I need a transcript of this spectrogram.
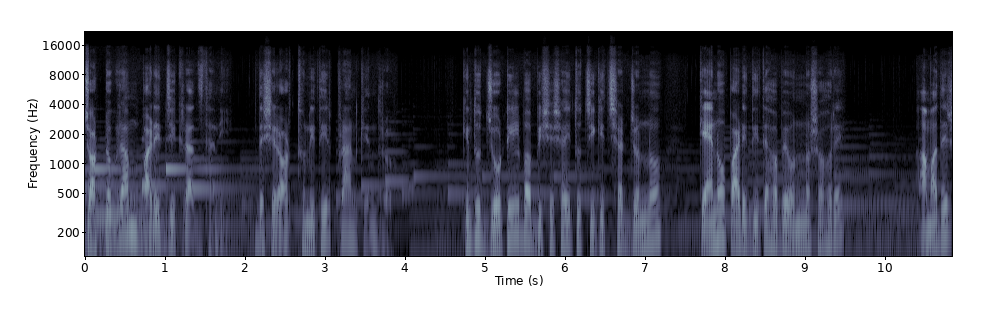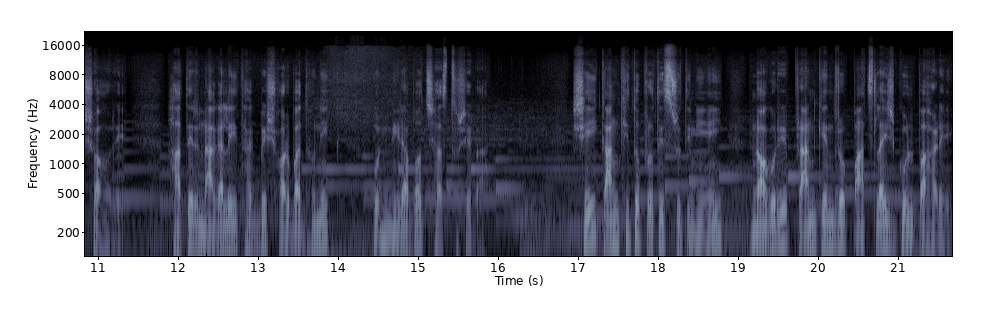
চট্টগ্রাম বাণিজ্যিক রাজধানী, দেশের অর্থনীতির প্রাণকেন্দ্র। কিন্তু জটিল বা বিশেষায়িত চিকিৎসার জন্য কেন পাড়ি দিতে হবে অন্য শহরে? আমাদের শহরে হাতের নাগালেই থাকবে সর্বাধুনিক ও নিরাপদ স্বাস্থ্যসেবা। সেই কাঙ্ক্ষিত প্রতিশ্রুতি নিয়েই নগরীর প্রাণকেন্দ্র পাঁচলাইশ গোলপাহাড়ে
